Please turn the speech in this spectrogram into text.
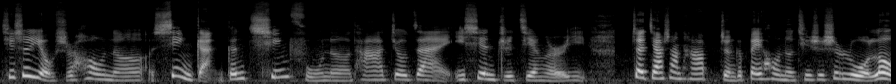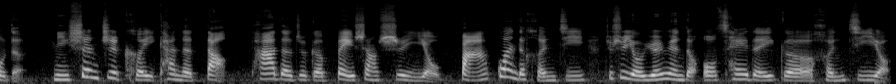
其实有时候呢，性感跟轻浮呢，它就在一线之间而已。再加上它整个背后呢，其实是裸露的，你甚至可以看得到。它的这个背上是有拔罐的痕迹，就是有远远的 O C 的一个痕迹哦。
